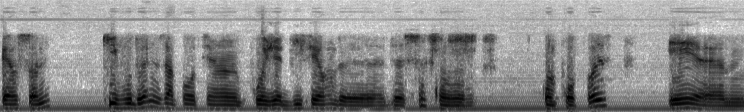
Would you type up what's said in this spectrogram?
personne qui voudrait nous apporter un projet différent de, ce qu'on propose. Et euh,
